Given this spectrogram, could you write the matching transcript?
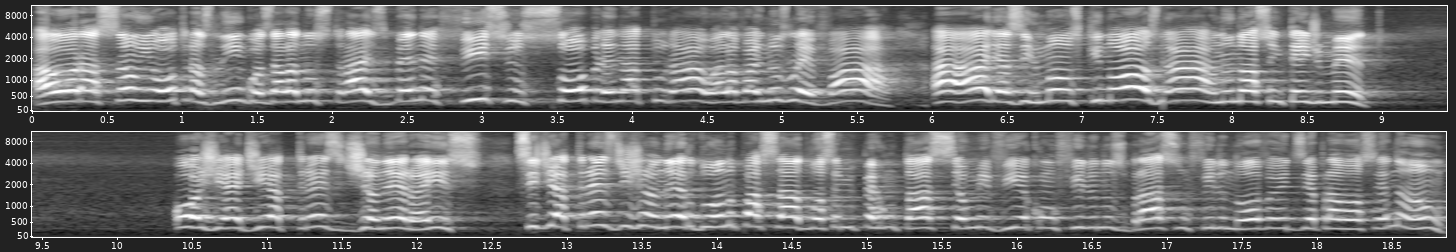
A oração em outras línguas, ela nos traz benefícios sobrenatural, ela vai nos levar a áreas, irmãos, que nós no nosso entendimento. Hoje é dia 13 de janeiro, é isso? Se dia 13 de janeiro do ano passado você me perguntasse se eu me via com um filho nos braços, um filho novo, eu ia dizer para você: não.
